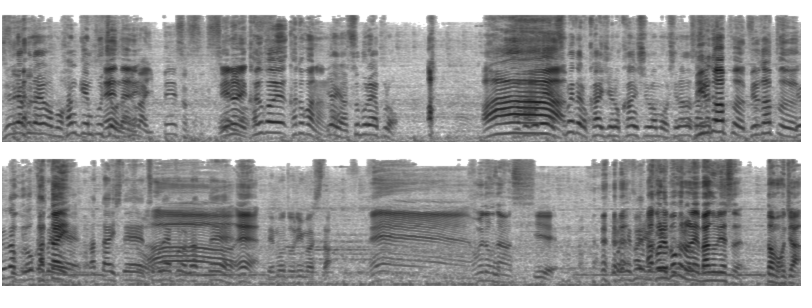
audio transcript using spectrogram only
重役だよもう半券部長だえよ何え何？角川角川なの？いやいや円谷プロあああそこで全ての怪獣の監修はもう品田さんがビルドアップビルドアップビルドアップ合体。合体して円谷プロになって。あーえ。出戻りました。ええ。えおめでとうございます。いえ、これ FM あこれ僕のね番組です。どうもこんにちは。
